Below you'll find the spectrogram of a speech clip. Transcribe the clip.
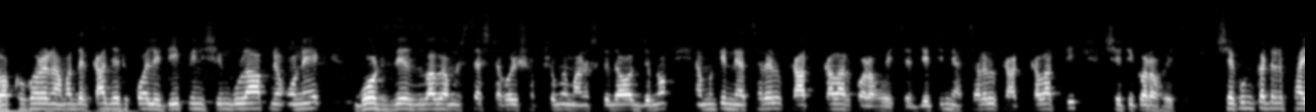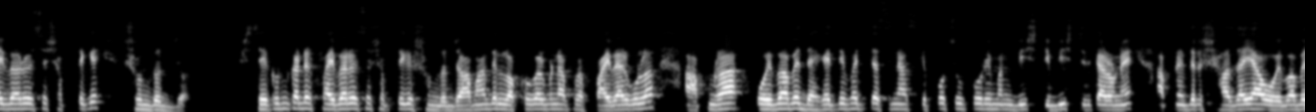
লক্ষ্য করেন, আমাদের কাজের কোয়ালিটি ফিনিশিংগুলো আপনি অনেক ভাবে আমরা চেষ্টা করি সবসময় মানুষকে দেওয়ার জন্য। এমনকি ন্যাচারাল কাঠ কালার করা হয়েছে। যেটি ন্যাচারাল কাঠ কালারটি সেটি করা হয়েছে। সেগুন কাঠের ফাইবার রয়েছে সব থেকে সৌন্দর্য। সেগুন কাঠের ফাইবার হচ্ছে সব থেকে সুন্দর। যা আমাদের লক্ষ্য করবেন আপনার ফাইবারগুলো, আমরা ওইভাবে দেখাইতে পারতেছি না, আজকে প্রচুর পরিমাণ বৃষ্টি, বৃষ্টির কারণে আপনাদের সাজাইয়া ওইভাবে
